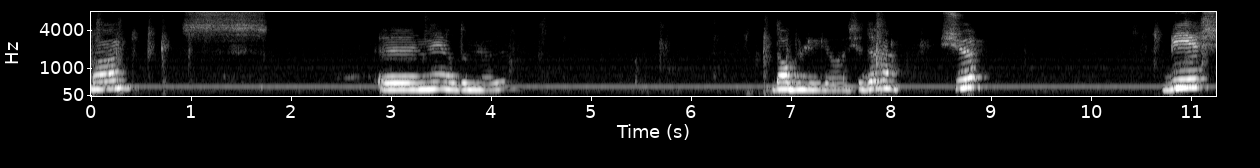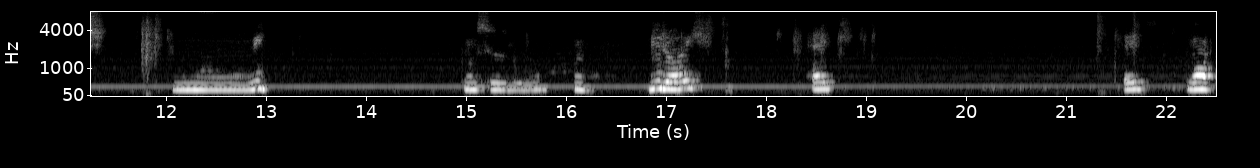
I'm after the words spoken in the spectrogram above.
Ban. Ee, ne adının adı? W ile başladı. Ha. Şu. Bir. Weak. Nasıl yazılıyor? Bir ay hack hack one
